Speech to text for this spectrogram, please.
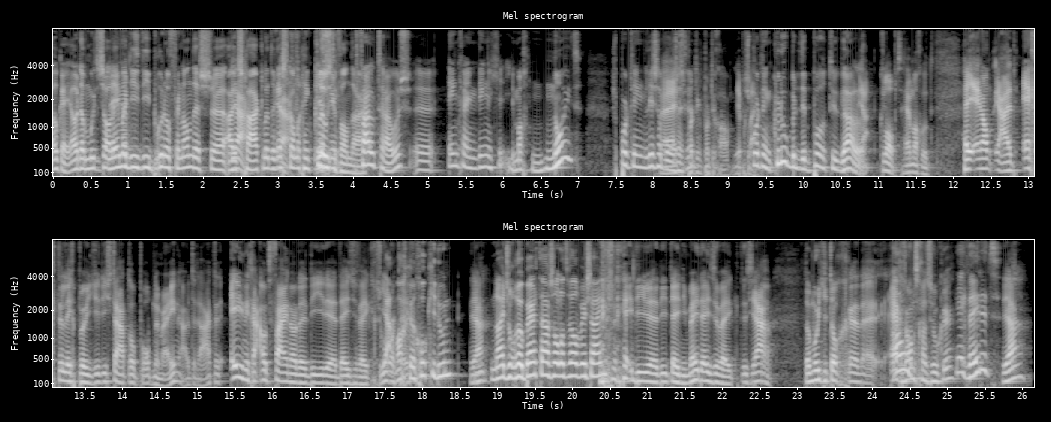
Oké, oh, dan moeten ze alleen Nee, maar die, die Bruno Fernandes eh, uitschakelen. De rest Ja. kan er geen Dus kloten van daar. Fout trouwens. Eén klein dingetje. Je mag nooit Sporting Lissabon Nee, zeggen. Sporting Portugal. Je hebt gelijk. Sporting Clube de Portugal. Ja, klopt. Helemaal goed. Hey, en dan ja, het echte lichtpuntje, die staat op, op nummer 1 uiteraard. De enige oud Feyenoorder die eh, deze week gescoord Ja, mag ik heeft. een gokje doen? Ja? Nigel Roberta zal het wel weer zijn. Nee, die, eh, die deed niet mee deze week. Dus ja, Ja. dan moet je toch eh, ergens Oh. anders gaan zoeken. Ja, ik weet het. Ja?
